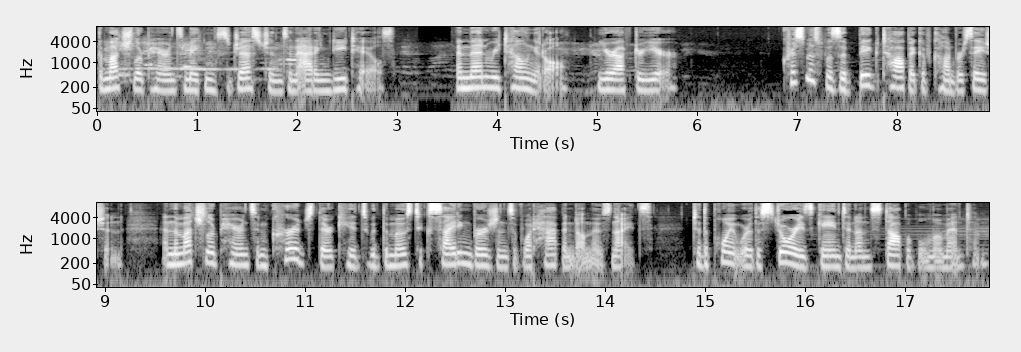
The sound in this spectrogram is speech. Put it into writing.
The Muchler parents making suggestions and adding details, and then retelling it all, year after year. Christmas was a big topic of conversation, and the Muchler parents encouraged their kids with the most exciting versions of what happened on those nights, to the point where the stories gained an unstoppable momentum.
